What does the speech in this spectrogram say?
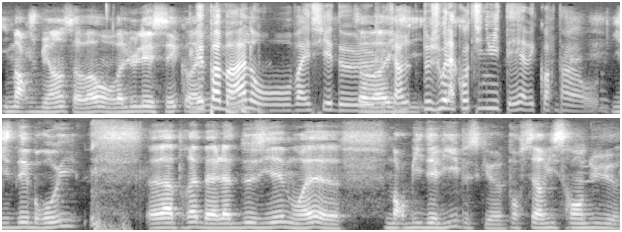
il marche bien, ça va, on va lui laisser quand Il même. est pas mal, on va essayer de, Ça va, de faire- il- de jouer la continuité avec Quartararo. Il se débrouille. Euh, après, ben, la deuxième, ouais, euh, Morbidelli, parce que pour service rendu, euh,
